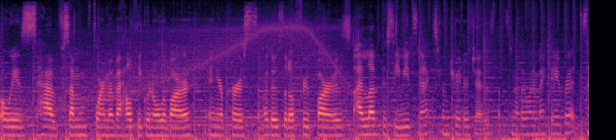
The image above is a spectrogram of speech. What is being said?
Always have some form of a healthy granola bar in your purse or those little fruit bars. I love the seaweed snacks from Trader Joe's. That's another one of my favorites.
